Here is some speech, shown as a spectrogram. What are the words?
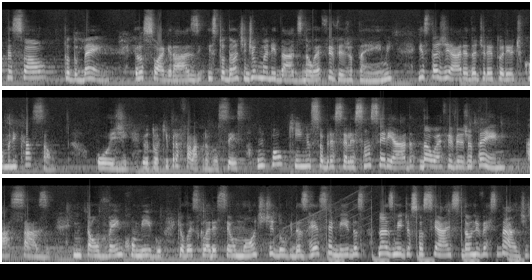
pessoal, tudo bem? Eu sou a Grazi, estudante de Humanidades da UFVJM e estagiária da Diretoria de Comunicação. Hoje eu tô aqui para falar para vocês um pouquinho sobre a seleção seriada da UFVJM, a SASE. Então vem comigo que eu vou esclarecer um monte de dúvidas recebidas nas mídias sociais da universidade.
